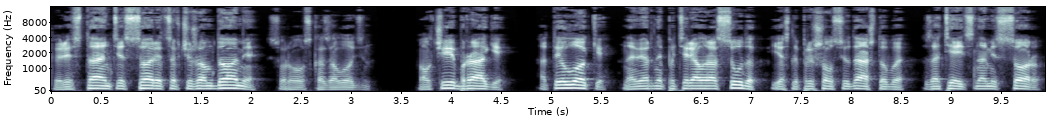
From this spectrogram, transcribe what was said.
«Перестаньте ссориться в чужом доме», — сурово сказал Один. Молчи, Браги. А ты, Локи, наверное, потерял рассудок, если пришел сюда, чтобы затеять с нами ссору.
